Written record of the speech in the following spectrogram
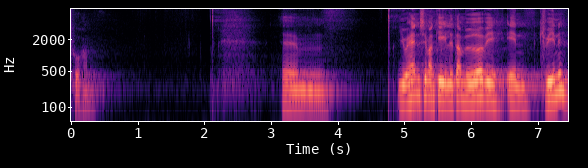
på ham. Øhm, I Johannes evangeliet, der møder vi en kvinde,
